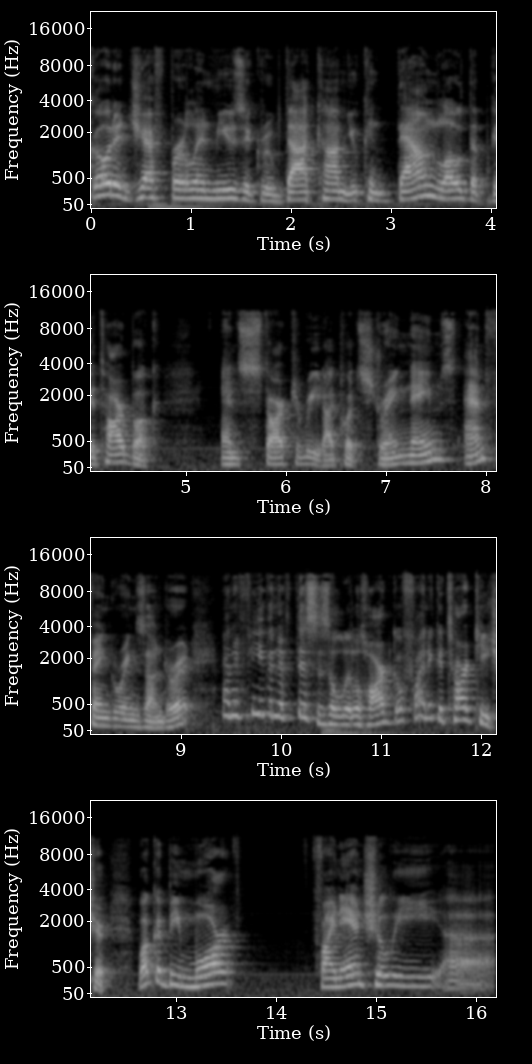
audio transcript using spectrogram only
go to jeffberlinmusicgroup.com. You can download the guitar book and start to read. I put string names and fingerings under it. And if even if this is a little hard, go find a guitar teacher. What could be more financially uh,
